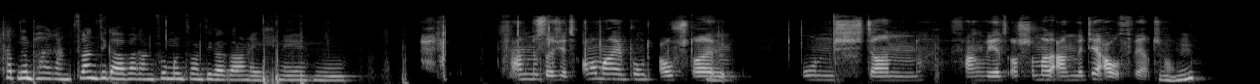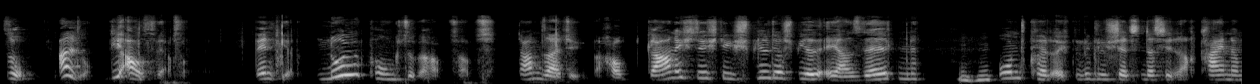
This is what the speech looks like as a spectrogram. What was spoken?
Ich habe nur ein paar Rang 20er, aber Rang 25er gar nicht. Nee, nee. Dann müsst ihr euch jetzt auch nochmal einen Punkt aufschreiben. Und dann fangen wir jetzt auch schon mal an mit der Auswertung. Mhm. So, also, die Auswertung. Wenn ihr null Punkte gehabt habt, dann seid ihr überhaupt gar nicht süchtig, spielt das Spiel eher selten Mhm. und könnt euch glücklich schätzen, dass ihr nach keinem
